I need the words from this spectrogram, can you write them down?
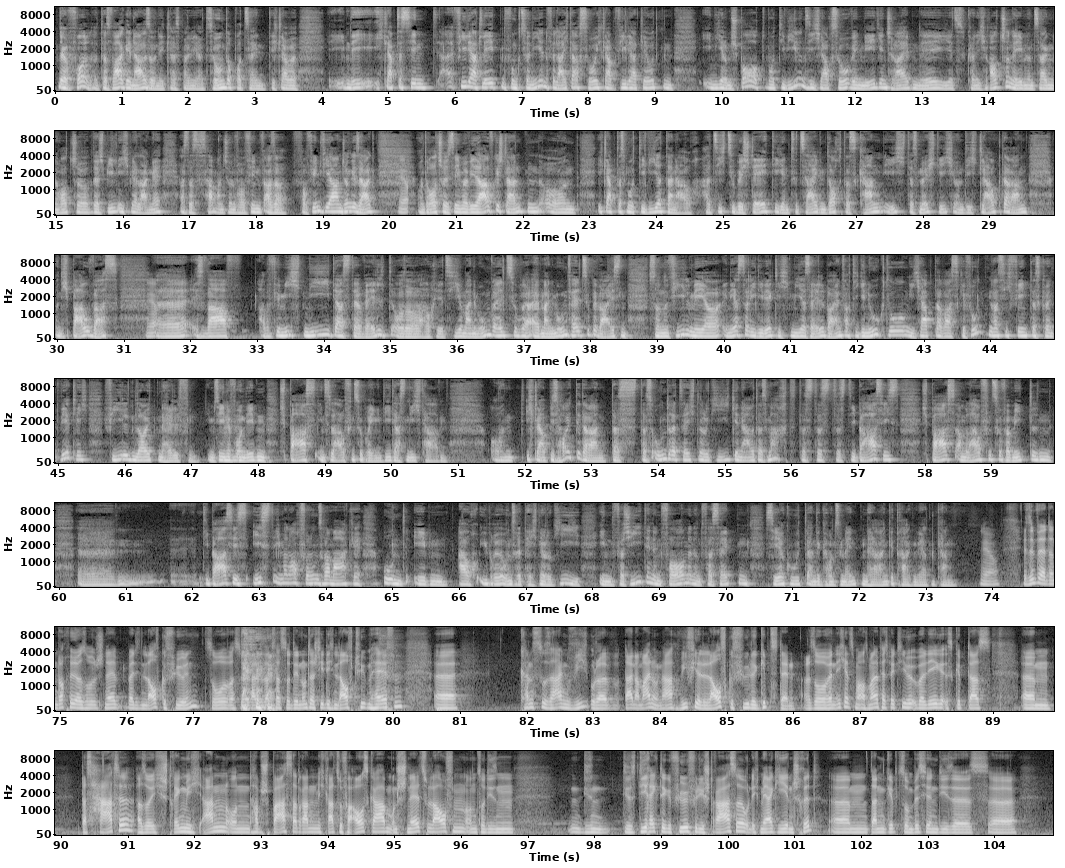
Ja, voll. Das war genauso, Niklas, bei mir, zu 100 Prozent. Ich glaube, ich glaube, das sind viele Athleten funktionieren vielleicht auch so. Ich glaube, viele Athleten in ihrem Sport motivieren sich auch so, wenn Medien schreiben, nee, jetzt kann ich Roger nehmen und sagen, Roger, der spielt nicht mehr lange. Also das hat man schon vor fünf, also vor fünf Jahren schon gesagt. Ja. Und Roger ist immer wieder aufgestanden und ich glaube, das motiviert dann auch, halt sich zu bestätigen, zu zeigen, doch, das kann ich, das möchte ich und ich glaube daran und ich baue was. Ja. Äh, es war aber für mich nie das der Welt oder auch jetzt hier meinem, Umwelt zu, äh, meinem Umfeld zu beweisen, sondern vielmehr in erster Linie wirklich mir selber. Einfach die Genugtuung, ich habe da was gefunden, was ich finde, das könnte wirklich vielen Leuten helfen. Im Sinne mhm. von eben Spaß ins Laufen zu bringen, die das nicht haben. Und ich glaube bis heute daran, dass, dass unsere Technologie genau das macht, dass, dass, dass die Basis, Spaß am Laufen zu vermitteln, äh, die Basis ist immer noch von unserer Marke und eben auch über unsere Technologie in verschiedenen Formen und Facetten sehr gut an den Konsumenten herangetragen werden kann. Ja, jetzt sind wir dann doch wieder so schnell bei diesen Laufgefühlen, so was du ja gerade gesagt hast, so den unterschiedlichen Lauftypen helfen. Äh, Kannst du sagen, wie, oder deiner Meinung nach, wie viele Laufgefühle gibt es denn? Also, wenn ich jetzt mal aus meiner Perspektive überlege, es gibt das, ähm, das Harte, also ich streng mich an und habe Spaß daran, mich gerade zu verausgaben und schnell zu laufen und so diesen, diesen, dieses direkte Gefühl für die Straße und ich merke jeden Schritt. Ähm, dann gibt es so ein bisschen dieses äh,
